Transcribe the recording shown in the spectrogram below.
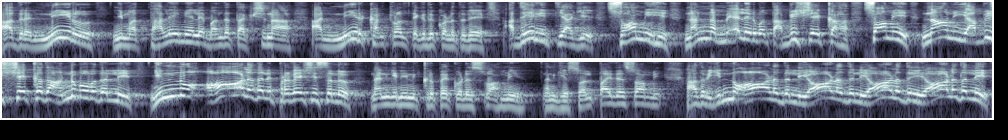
ಆದರೆ ನೀರು ನಿಮ್ಮ ತಲೆ ಮೇಲೆ ಬಂದ ತಕ್ಷಣ ಆ ನೀರು ಕಂಟ್ರೋಲ್ ತೆಗೆದುಕೊಳ್ಳುತ್ತದೆ. ಅದೇ ರೀತಿಯಾಗಿ ಸ್ವಾಮಿ, ನನ್ನ ಮೇಲಿರುವಂಥ ಅಭಿಷೇಕ, ಸ್ವಾಮಿ, ನಾನು ಈ ಅಭಿಷೇಕದ ಅನುಭವದಲ್ಲಿ ಇನ್ನೂ ಆಳದಲ್ಲಿ ಪ್ರವೇಶಿಸಲು ನನಗೆ ನೀನು ಕೃಪೆ ಕೊಡು ಸ್ವಾಮಿ. ನನಗೆ ಸ್ವಲ್ಪ ಇದೆ ಸ್ವಾಮಿ. ಆದರೆ ಇನ್ನೂ ಆಳದಲ್ಲಿ ಆಳದಲ್ಲಿ ಆಳದಲ್ಲಿ ಆಳದಲ್ಲಿ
